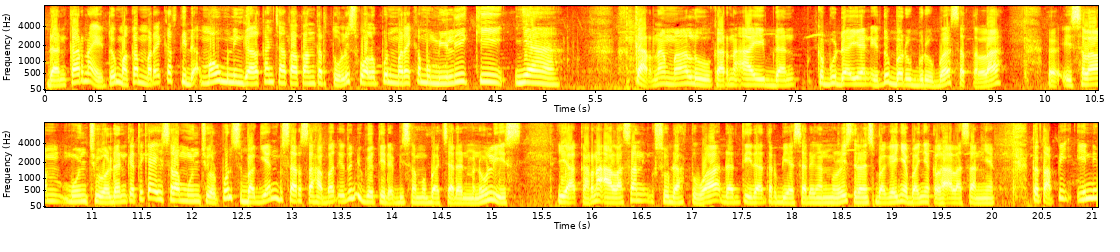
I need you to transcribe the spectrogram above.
Dan karena itu maka mereka tidak mau meninggalkan catatan tertulis walaupun mereka memilikinya karena malu, karena aib dan kebudayaan itu baru berubah setelah uh, Islam muncul dan ketika Islam muncul pun sebagian besar sahabat itu juga tidak bisa membaca dan menulis. Ya, karena alasan sudah tua dan tidak terbiasa dengan menulis dan sebagainya banyaklah alasannya. Tetapi ini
